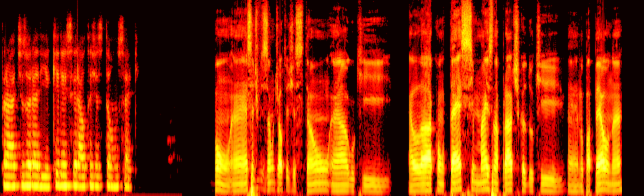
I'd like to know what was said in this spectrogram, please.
para a tesouraria, querer ser alta gestão no SEC? Bom, é, essa divisão de alta gestão é algo que ela acontece mais na prática do que é, no papel, né?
